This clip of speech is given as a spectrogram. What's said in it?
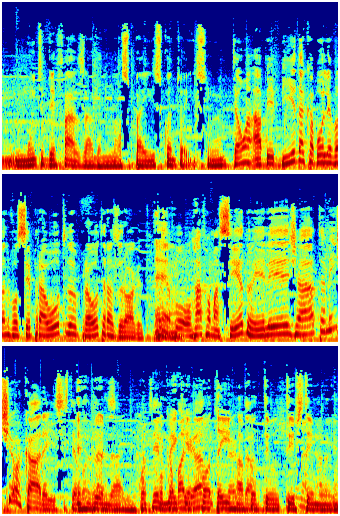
muito defasada no nosso país quanto a isso, né? Então a bebida acabou levando você pra outro, pra outras drogas. Por É. exemplo, o Rafa Macedo, ele já também encheu a cara aí tempos É atrás. verdade. Enquanto ele Como é que é? trabalhando Conta aí, Rafa, o teu testemunho.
